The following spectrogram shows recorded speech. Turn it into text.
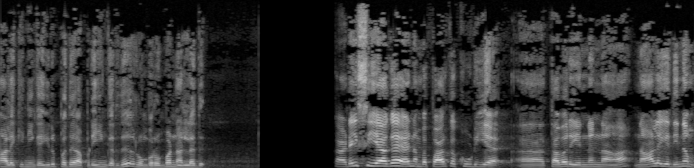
நாளைக்கு நீங்க இருப்பது அப்படிங்கிறது ரொம்ப ரொம்ப நல்லது. கடைசியாக நம்ம பார்க்கக்கூடிய தவறு என்னன்னா நாளைய தினம்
